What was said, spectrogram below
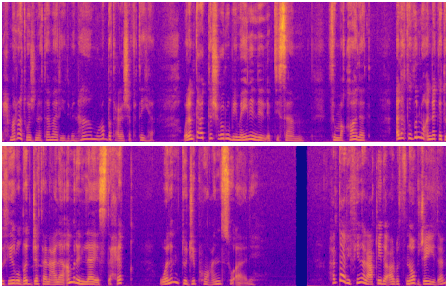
احمرت وجنة ماري بنهام وعضت على شفتيها ولم تعد تشعر بميل للابتسام. ثم قالت ألا تظن أنك تثير ضجة على أمر لا يستحق؟ ولم تجبه عن سؤاله. هل تعرفين العقيد أربثنوب جيدا؟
